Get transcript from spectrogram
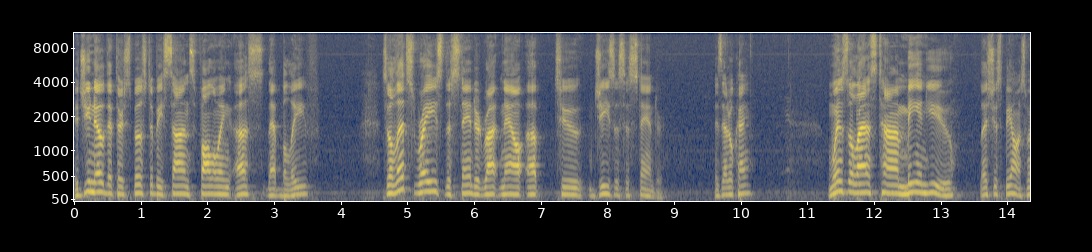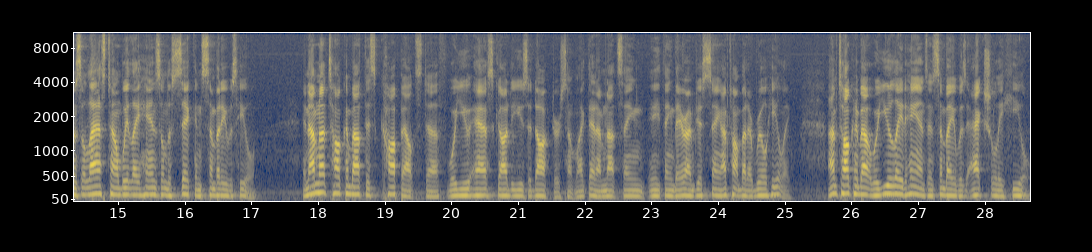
Did you know that there's supposed to be signs following us that believe? So let's raise the standard right now up to Jesus' standard. Is that okay? When's the last time me and you, let's just be honest, when's the last time we lay hands on the sick and somebody was healed? And I'm not talking about this cop out stuff where you ask God to use a doctor or something like that. I'm not saying anything there. I'm just saying I'm talking about a real healing. I'm talking about where you laid hands and somebody was actually healed.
